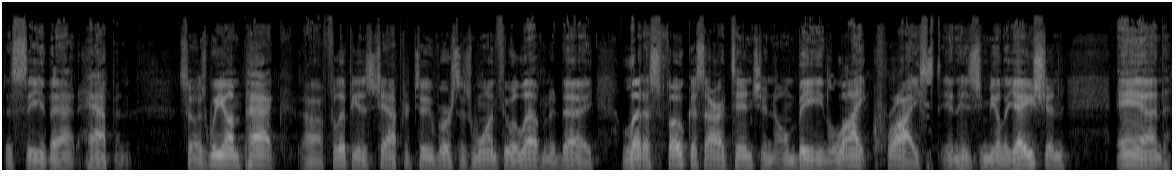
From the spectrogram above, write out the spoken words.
to see that happen. So, as we unpack uh, Philippians chapter 2, verses 1 through 11 today, let us focus our attention on being like Christ in his humiliation and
